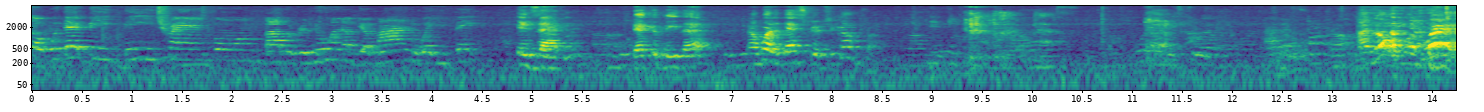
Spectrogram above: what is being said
So would that be being transformed by the renewing of your mind, the way you think? Exactly. That could be that. Now, where did that scripture come from? I know, but where?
